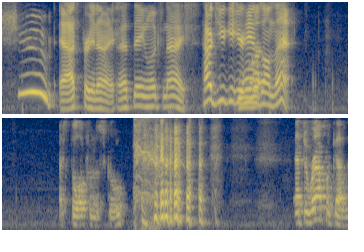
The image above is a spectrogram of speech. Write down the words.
Shoot, Yeah, that's pretty nice. that thing looks nice. How'd you get your You hands what? on that? I stole it from the school. That's a replica.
